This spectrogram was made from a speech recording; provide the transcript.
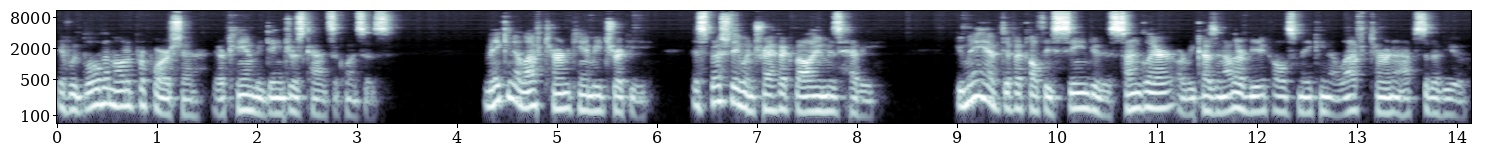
If we blow them out of proportion, there can be dangerous consequences. Making a left turn can be tricky, especially when traffic volume is heavy. You may have difficulty seeing due to sun glare or because another vehicle is making a left turn opposite of you.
